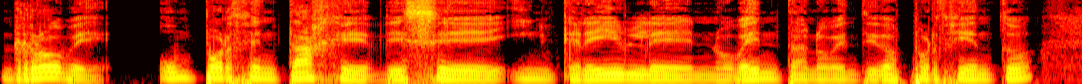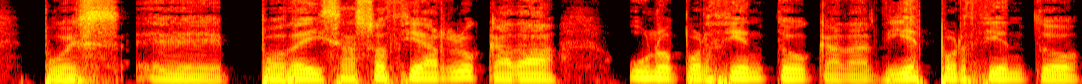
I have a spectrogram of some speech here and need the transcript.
robe un porcentaje de ese increíble 90-92%, pues eh, podéis asociarlo cada 1%, cada 10%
